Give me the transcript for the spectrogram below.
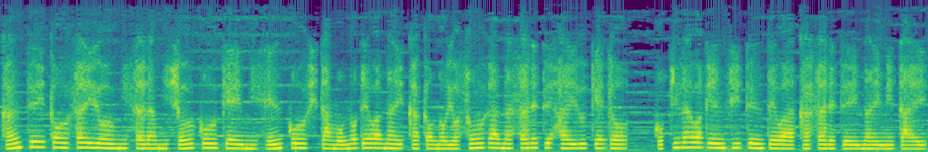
艦艇搭載用にさらに小口径に変更したものではないかとの予想がなされて入るけど、こちらは現時点では明かされていないみたい。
